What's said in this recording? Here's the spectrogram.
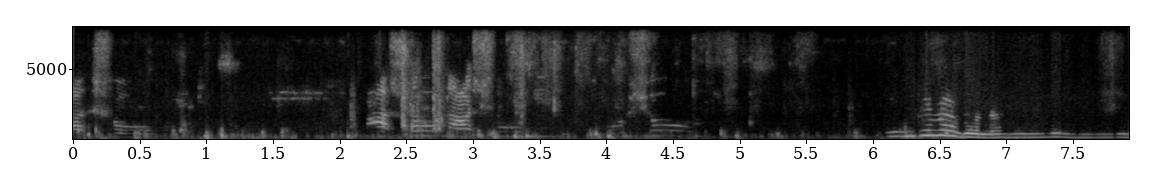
আরে, প্লিজ আসো আসুন আসুন বসুন हिंदी में बोला हिंदी हिंदी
